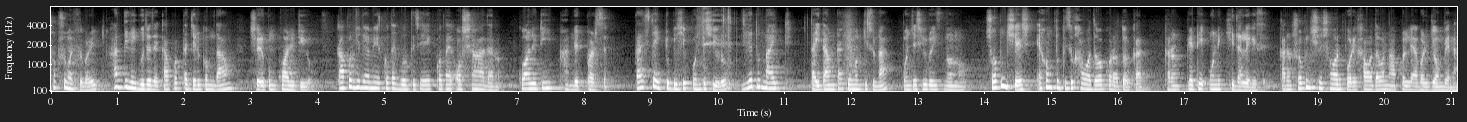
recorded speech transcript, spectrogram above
সবসময় ফেভারিট হাত দিলেই বোঝা যায় কাপড়টা যেরকম দাম, সেরকম কোয়ালিটিও কাপড় যদি আমি এক কথায় বলতে চাই, এক কথায় অসাধারণ। কোয়ালিটি হান্ড্রেড পার্সেন্ট প্রাইসটা একটু বেশি, পঞ্চাশ ইউরো। যেহেতু নাইক তাই দামটা তেমন কিছু না। পঞ্চাশ ইউরো ইজ নর্মাল শপিং শেষ, এখন তো কিছু খাওয়া দাওয়া করা দরকার। কারণ পেটে অনেক খিদা লেগেছে। কারণ শপিং শেষ হওয়ার পরে খাওয়া দাওয়া না করলে আবার জমবে না।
